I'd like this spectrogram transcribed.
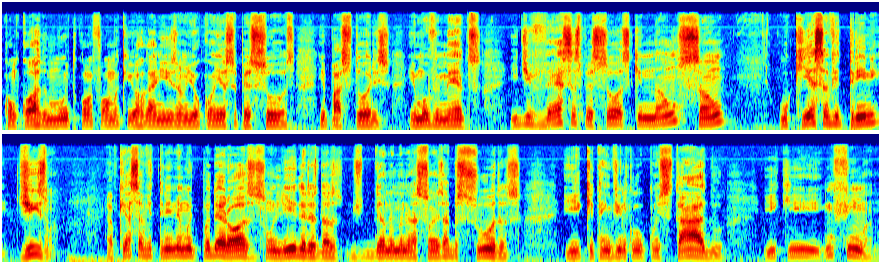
concordo muito com a forma que organizam e eu conheço pessoas e pastores e movimentos e diversas pessoas que não são o que essa vitrine diz, mano. É porque essa vitrine é muito poderosa, são líderes das de denominações absurdas e que tem vínculo com o Estado, e que, enfim, mano,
